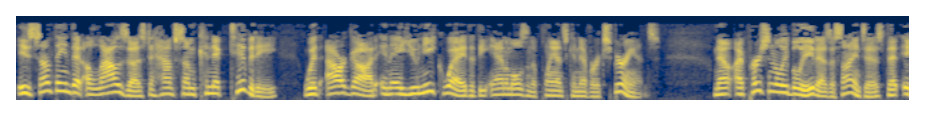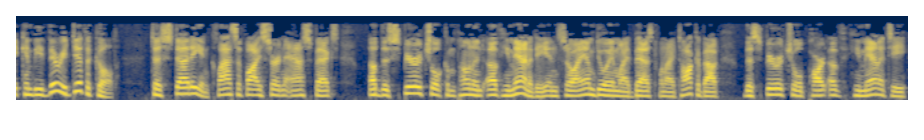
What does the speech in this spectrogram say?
is something that allows us to have some connectivity with our God in a unique way that the animals and the plants can never experience. Now, I personally believe as a scientist that it can be very difficult to study and classify certain aspects of the spiritual component of humanity, and so I am doing my best when I talk about the spiritual part of humanity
